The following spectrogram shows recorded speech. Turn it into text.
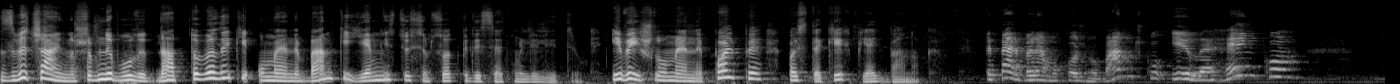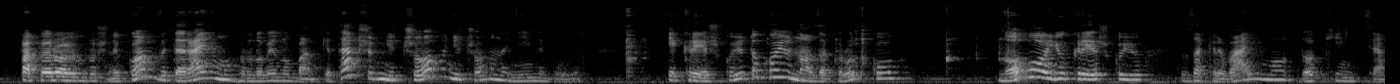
Звичайно, щоб не були надто великі, у мене банки ємністю 750 мл. І вийшло у мене польпи ось таких 5 банок. Тепер беремо кожну баночку і легенько паперовим рушником витираємо горловину банки, так, щоб нічого, нічого на ній не було. І кришкою такою на закрутку, новою кришкою закриваємо до кінця.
